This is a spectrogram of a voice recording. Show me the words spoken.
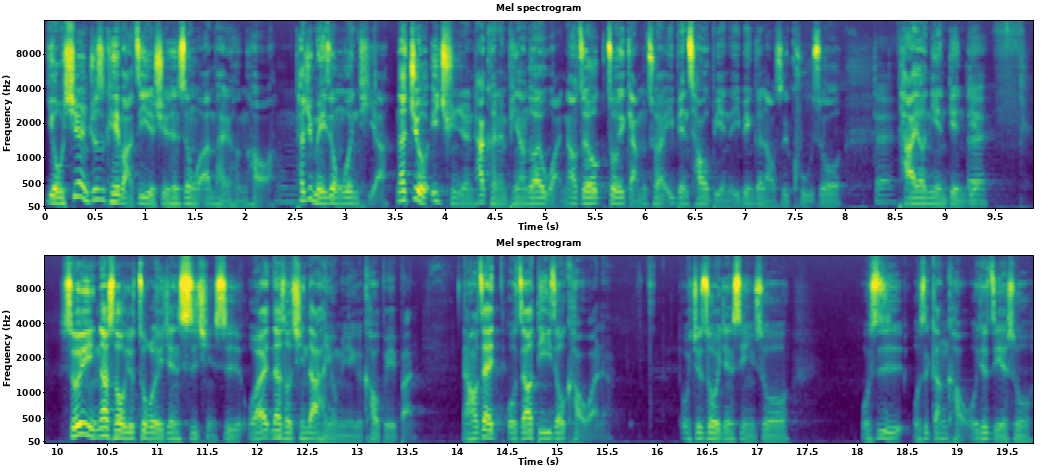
有些人就是可以把自己的学生生活安排的很好啊，他就没这种问题啊。那就有一群人，他可能平常都在玩，然后最后作业赶不出来，一边抄别人的，一边跟老师哭说对他要念电电对。所以那时候我就做了一件事情是，我在那时候清大很有名的一个靠背板，然后在我知道第一周考完了，我就做一件事情说，我是我是刚考，我就直接说，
